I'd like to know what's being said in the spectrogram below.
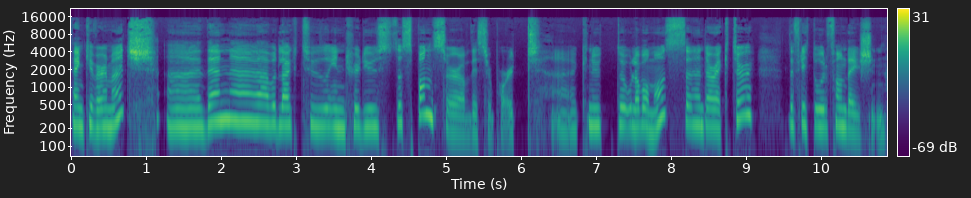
Thank you very much. Uh, then uh, I would like to introduce the sponsor of this report, uh, Knut Olav Åmås, Director, the Fritt Ord Foundation.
